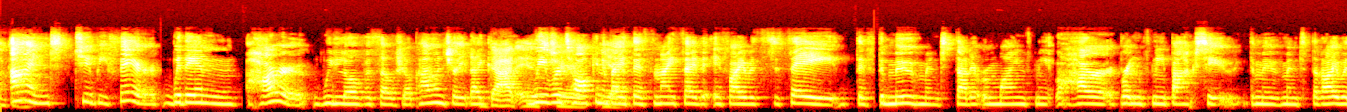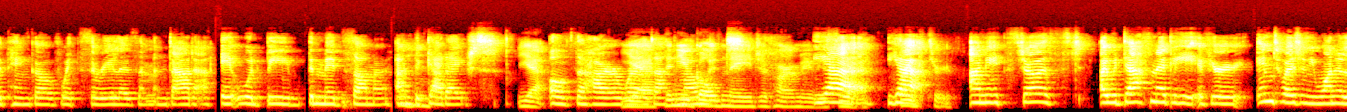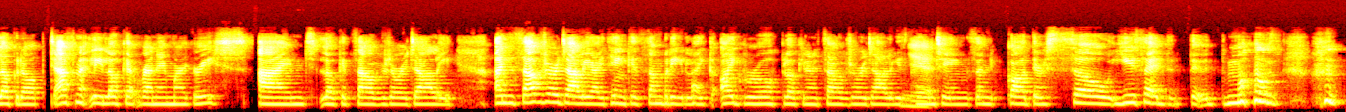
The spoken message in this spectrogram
And to be fair, within horror, we love a social commentary. Like that is we were true, talking yeah. about this and i said if i was to say the, the movement that it reminds me horror brings me back to the movement that i would think of with surrealism and dada it would be the midsommar and the Mhm. get out Yeah. of the horror world Yeah, the the new moment. golden age of horror movies. yeah yeah Breakthrough. and it's just i would definitely if you're into it and you want to look it up definitely look at rene magritte and look at salvador dali and salvador dali i think is somebody like i grew up looking at salvador dali's Yeah. paintings and god they're so you said the, the most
